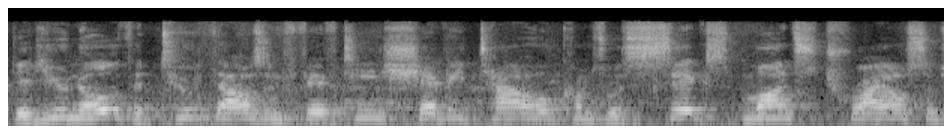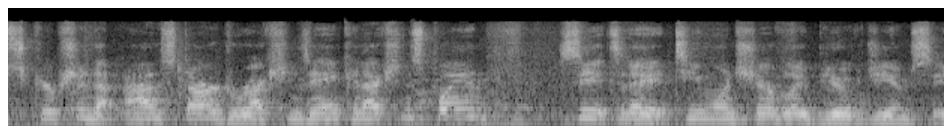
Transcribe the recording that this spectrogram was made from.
Did you know the 2015 Chevy Tahoe comes with six months trial subscription to OnStar Directions and Connections plan? See it today at Team One Chevrolet Buick GMC.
